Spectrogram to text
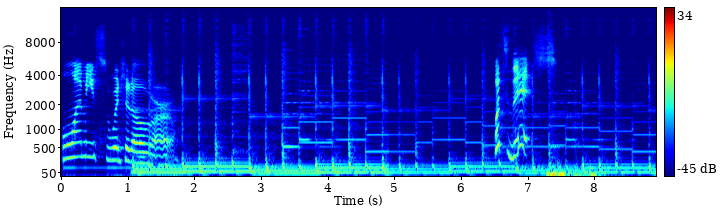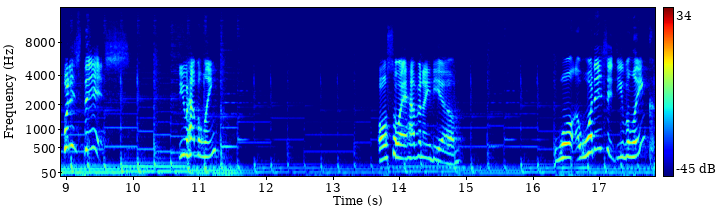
Let me switch it over. What's this? What is this? Do you have a link? Also, I have an idea. Well, what is it? Do you have a link?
